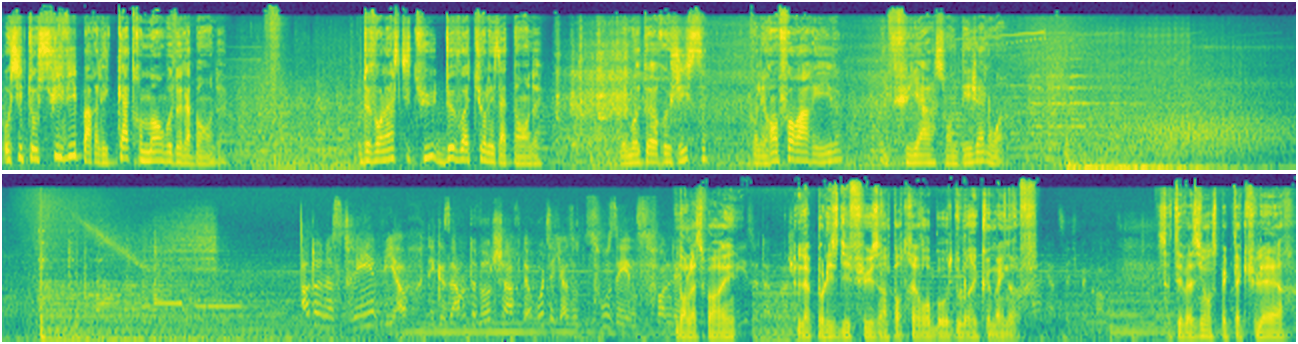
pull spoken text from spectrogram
aussitôt suivi par les quatre membres de la bande. Devant l'institut, deux voitures les attendent. Les moteurs rugissent. Quand les renforts arrivent, les fuyards sont déjà loin. Dans la soirée, la police diffuse un portrait robot d'Ulrike Meinhof. Cette évasion spectaculaire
